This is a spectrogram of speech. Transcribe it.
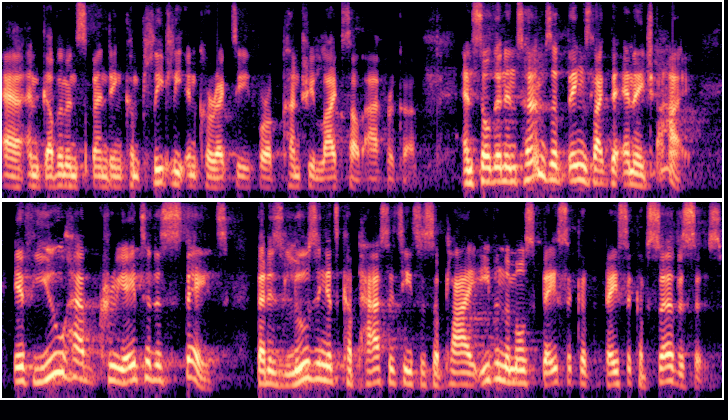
uh, and government spending completely incorrectly for a country like South Africa. And so then in terms of things like the NHI, if you have created a state that is losing its capacity to supply even the most basic of, basic of services,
